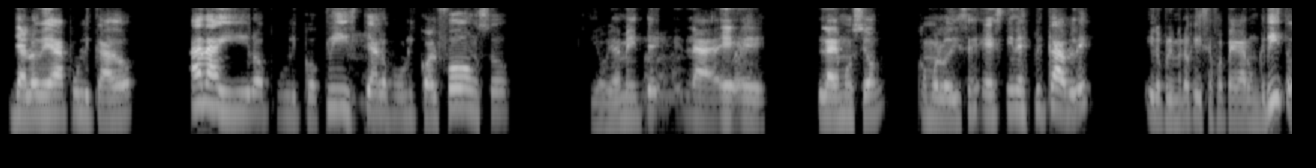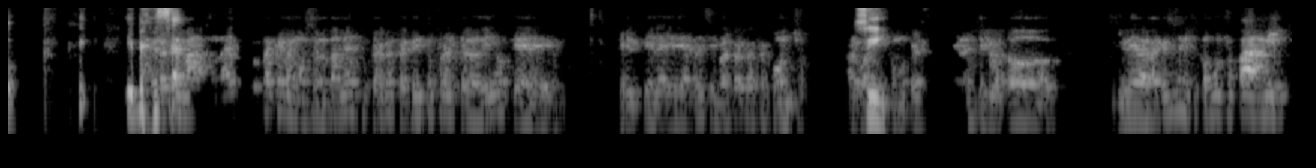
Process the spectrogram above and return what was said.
ya lo había publicado Anaí, lo publicó Cristian, lo publicó Alfonso, y obviamente La, eh, eh, la emoción, como lo dices, es inexplicable, y lo primero que hice fue pegar un grito. y pensar... Una cosa que me emocionó también, creo que fue Christopher el que lo dijo, que, que, que la idea principal creo que fue Poncho. Algo sí. Así, como que escribió todo. Y de verdad que eso significó mucho para mí,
